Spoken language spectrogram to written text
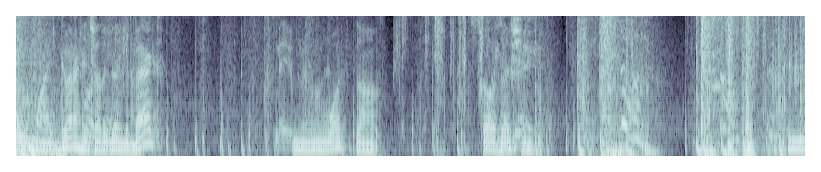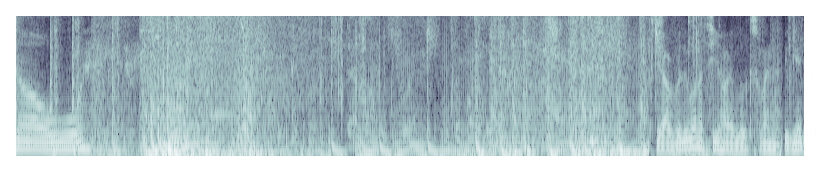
Oh my god, I hit each other in the back. What the? That was actually. No way. Dude, I really want to see how it looks when you get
